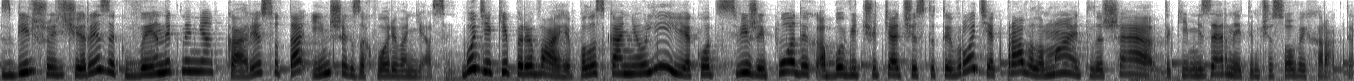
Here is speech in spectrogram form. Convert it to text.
збільшуючи ризик виникнення карісу та інших захворювань ясень. Будь-які переваги полоскання олією, як от свіжий подих або відчуття чистоти в роті, як правило, мають лише такий мізерний тимчасовий характер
